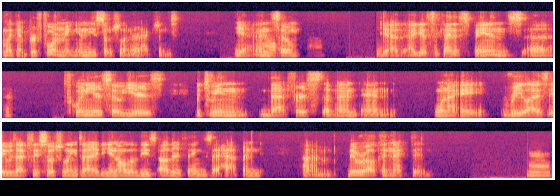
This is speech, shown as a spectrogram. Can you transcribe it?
like I'm performing in these social interactions. Yeah, and oh, so yeah, I guess it kind of spans uh, 20 or so years between that first event and when I realized it was actually social anxiety and all of these other things that happened. Um, they were all connected. Mm.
